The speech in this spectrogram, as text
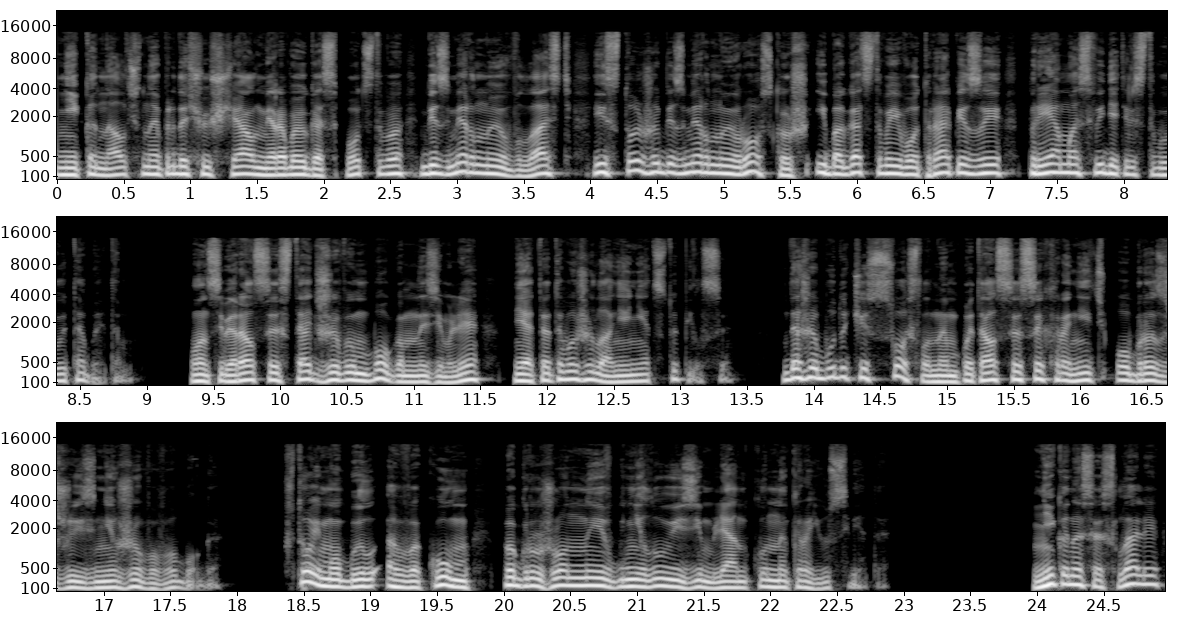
Никон алчно предощущал мировое господство, безмерную власть и столь же безмерную роскошь, и богатство его трапезы прямо свидетельствуют об этом. Он собирался стать живым богом на земле и от этого желания не отступился. Даже будучи сосланным, пытался сохранить образ жизни живого бога. Что ему был Аввакум, погруженный в гнилую землянку на краю света? Никона сослали,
